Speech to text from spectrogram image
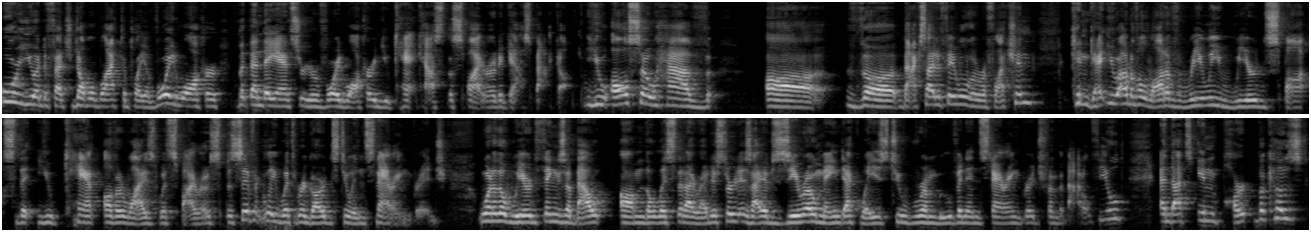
or you had to fetch double black to play a Void Walker, but then they answer your Void Walker and you can't cast the Spyro to gas back up. You also have uh the backside of Fable, the reflection, can get you out of a lot of really weird spots that you can't otherwise with Spyro, specifically with regards to Ensnaring Bridge one of the weird things about um the list that I registered is I have zero main deck ways to remove an ensnaring bridge from the battlefield, and that's in part because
